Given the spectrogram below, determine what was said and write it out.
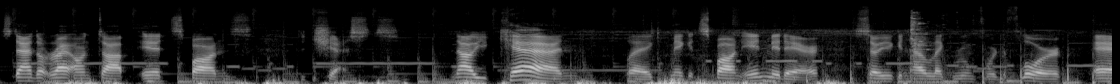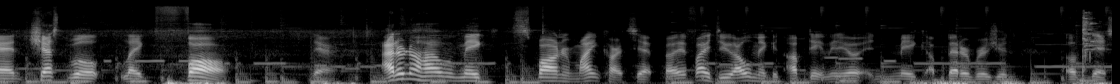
stand right on top. It spawns the chests. Now you can, like, make it spawn in midair so you can have like room for the floor and chest will like fall there. I don't know how to make spawner minecarts yet but if I do I will make an update video and make a better version of this.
